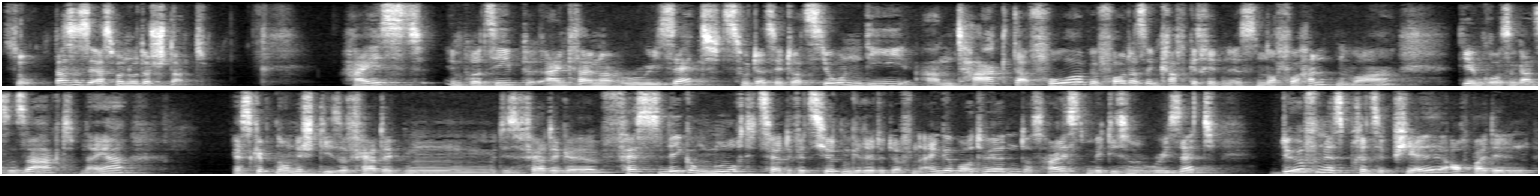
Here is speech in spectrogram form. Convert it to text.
So, das ist erstmal nur der Stand. Heißt im Prinzip ein kleiner Reset zu der Situation, die am Tag davor, bevor das in Kraft getreten ist, noch vorhanden war, die im Großen und Ganzen sagt, naja, es gibt noch nicht diese, fertigen, diese fertige Festlegung, nur noch die zertifizierten Geräte dürfen eingebaut werden. Das heißt, mit diesem Reset dürfen es prinzipiell auch bei den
